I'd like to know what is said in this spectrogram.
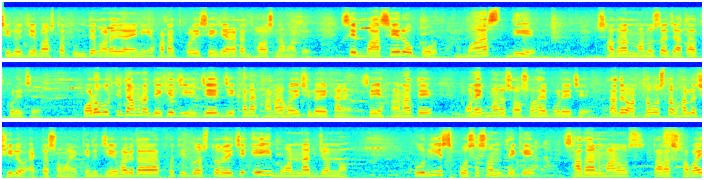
ছিল, যে বাসটা তুলতে পারা যায়নি। হঠাৎ করেই সেই জায়গাটা ধস নামাতে। সেই বাসের ওপর বাঁশ দিয়ে সাধারণ মানুষরা যাতায়াত করেছে। পরবর্তীতে আমরা দেখেছি যে যেখানে হানা হয়েছিল এখানে, সেই হানাতে অনেক মানুষ অসহায় পড়েছে। তাদের অর্থাবস্থা ভালো ছিল একটা সময়, কিন্তু যেভাবে তারা ক্ষতিগ্রস্ত হয়েছে এই বন্যার জন্য, পুলিশ, প্রশাসন থেকে সাধারণ মানুষ, তারা সবাই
